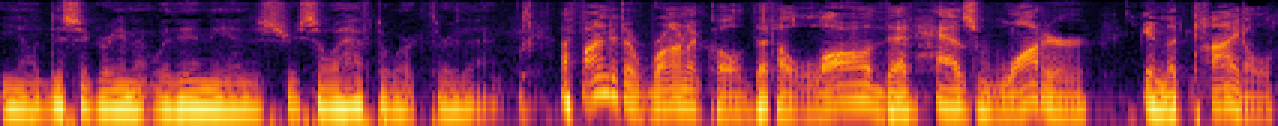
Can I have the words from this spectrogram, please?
you know disagreement within the industry, so we'll have to work through that. I find it ironical that a law that has water in the title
